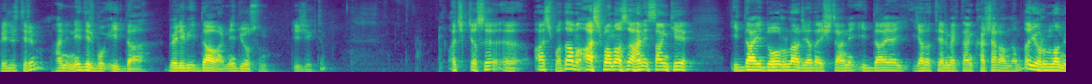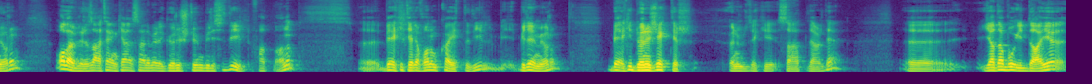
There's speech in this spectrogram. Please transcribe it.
belirtirim. Hani nedir bu iddia? Böyle bir iddia var. Ne diyorsun diyecektim. Açıkçası e, açmadı ama açmaması hani sanki iddiayı doğrular ya da işte hani iddiaya yanıt vermekten kaçar anlamda yorumlamıyorum. Olabilir. Zaten kendisi hani böyle görüştüğüm birisi değil Fatma Hanım. E, belki telefonum kayıtlı değil. bi- Bilemiyorum. Belki dönecektir önümüzdeki saatlerde. E, ya da bu iddiayı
